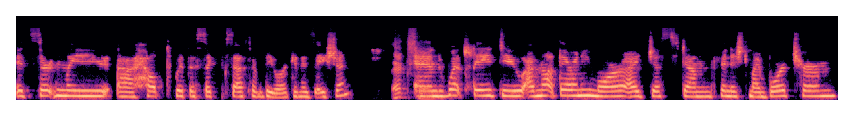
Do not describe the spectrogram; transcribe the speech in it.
it certainly uh, helped with the success of the organization. Excellent. And what they do, I'm not there anymore. I just um, finished my board term.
